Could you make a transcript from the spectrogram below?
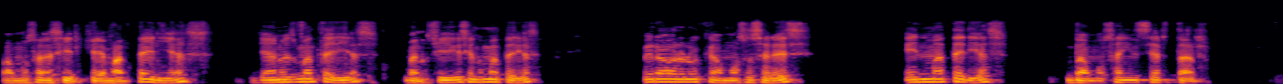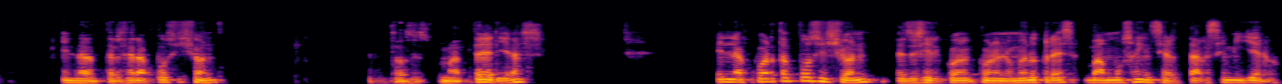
vamos a decir que materias, ya no es materias, bueno, sigue siendo materias, pero ahora lo que vamos a hacer es, en materias, vamos a insertar en la tercera posición, entonces materias. En la cuarta posición, es decir, con, el número 3, vamos a insertar semillero.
